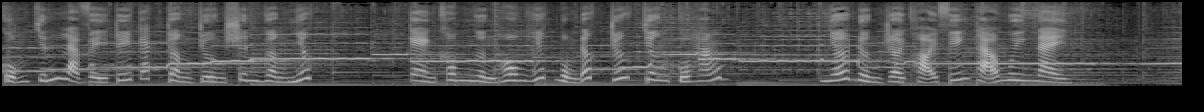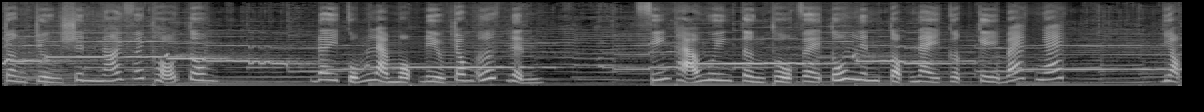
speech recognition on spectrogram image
Cũng chính là vị trí cách Trần Trường Sinh gần nhất. Càng không ngừng hôn hít bùn đất trước chân của hắn. Nhớ đừng rời khỏi phiến thảo nguyên này. Trần Trường Sinh nói với Thổ Tôn, Đây cũng là một điều trong ước định. Phiến thảo nguyên từng thuộc về tú linh tộc này cực kỳ bát ngát. Dọc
